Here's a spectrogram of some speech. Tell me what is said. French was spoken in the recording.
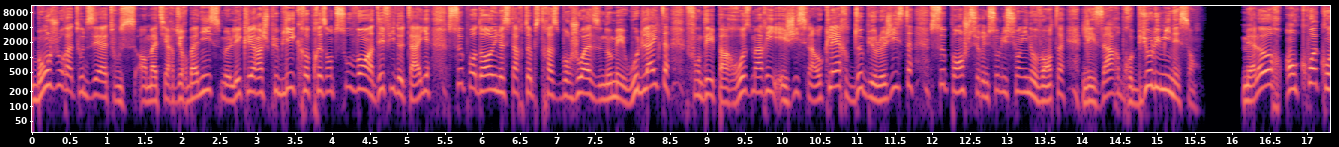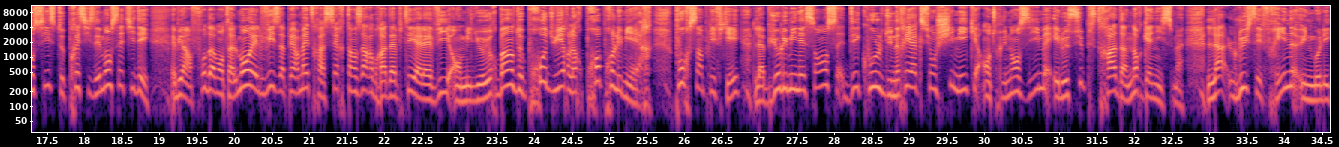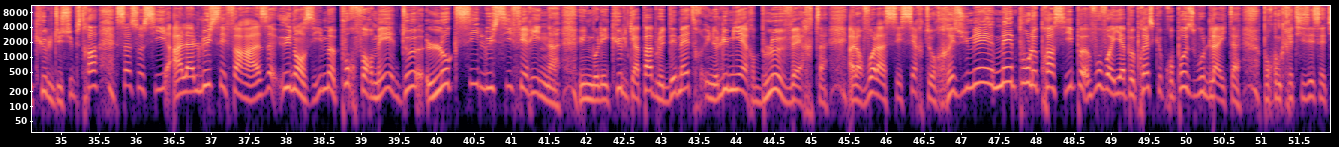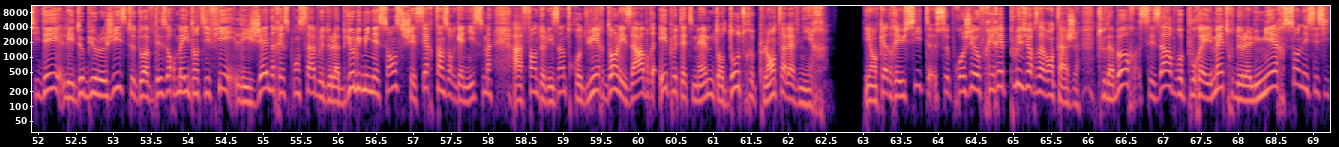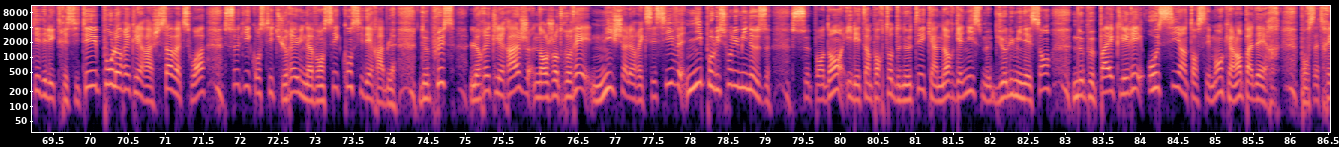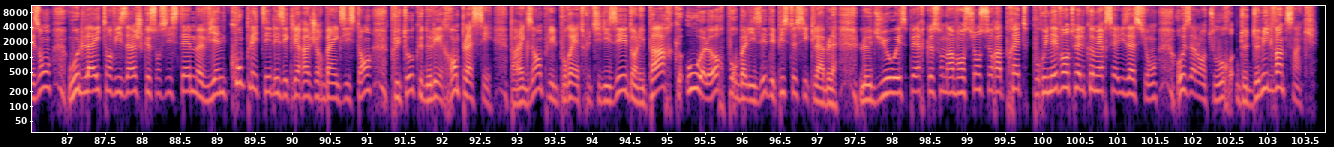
Bonjour à toutes et à tous. En matière d'urbanisme, l'éclairage public représente souvent un défi de taille. Cependant, une start-up strasbourgeoise nommée Woodlight, fondée par Rosemary et Ghislain Auclair, deux biologistes, se penche sur une solution innovante, les arbres bioluminescents. Mais alors, en quoi consiste précisément cette idée? Eh bien, fondamentalement, elle vise à permettre à certains arbres adaptés à la vie en milieu urbain de produire leur propre lumière. Pour simplifier, la bioluminescence découle d'une réaction chimique entre une enzyme et le substrat d'un organisme. La lucéphrine, une molécule du substrat, s'associe à la lucépharase, une enzyme, pour former de l'oxyluciférine, une molécule capable d'émettre une lumière bleue-verte. Alors voilà, c'est certes résumé, mais pour le principe, vous voyez à peu près ce que propose Woodlight. Pour concrétiser cette idée, les deux biologistes doivent désormais identifier les gènes responsables de la bioluminescence chez certains organismes afin de les introduire dans les arbres et peut-être même dans d'autres plantes à l'avenir. Et en cas de réussite, ce projet offrirait plusieurs avantages. Tout d'abord, ces arbres pourraient émettre de la lumière sans nécessité d'électricité pour leur éclairage, ça va de soi, ce qui constituerait une avancée considérable. De plus, leur éclairage n'engendrerait ni chaleur excessive ni pollution lumineuse. Cependant, il est important de noter qu'un organisme bioluminescent ne peut pas éclairer aussi intensément qu'un lampadaire. Pour cette raison, Woodlight envisage que son système vienne compléter les éclairages urbains existants plutôt que de les remplacer. Par exemple, il pourrait être utilisé dans les parcs ou alors pour baliser des pistes cyclables. Le duo espère que son invention sera prête pour une éventuelle commercialisation aux alentours de 2025.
